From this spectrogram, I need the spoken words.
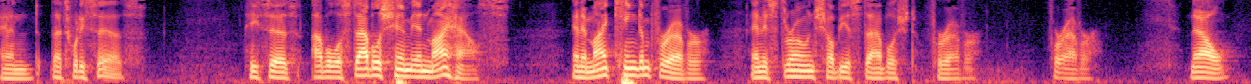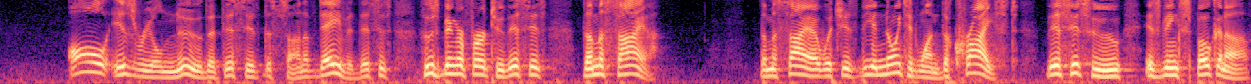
And that's what he says. He says, I will establish him in my house and in my kingdom forever, and his throne shall be established forever. Forever. Now, all Israel knew that this is the son of David. This is who's being referred to. This is the Messiah. The Messiah, which is the anointed one, the Christ, this is who is being spoken of.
